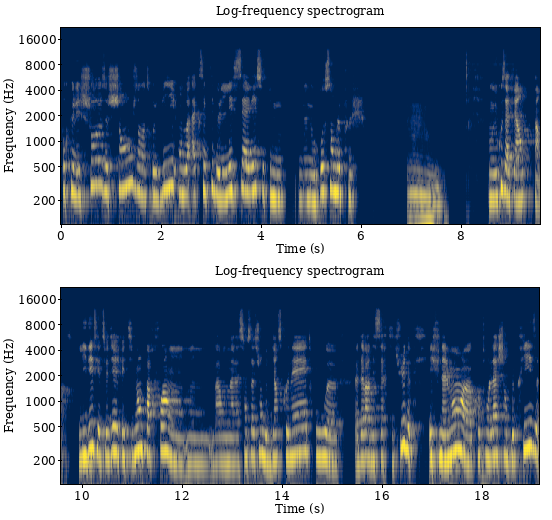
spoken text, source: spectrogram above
pour que les choses changent dans notre vie, on doit accepter de laisser aller ce qui nous- ne nous ressemble plus. Hmm. Donc, du coup, ça fait un... Enfin, l'idée, c'est de se dire, effectivement, parfois, on, bah, a la sensation de bien se connaître ou euh, d'avoir des certitudes. Et finalement, euh, quand on lâche un peu prise, euh,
